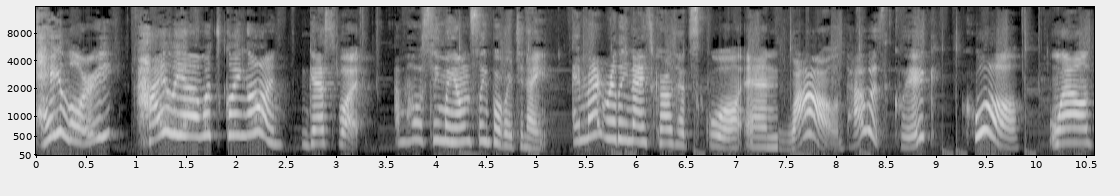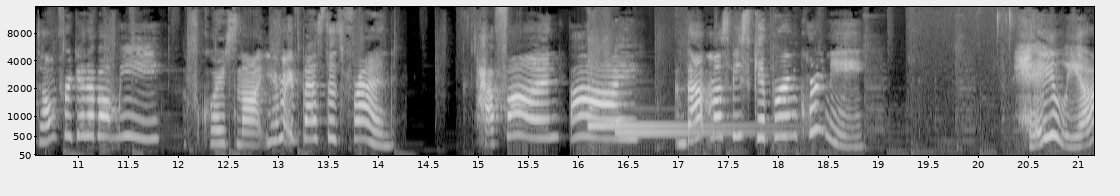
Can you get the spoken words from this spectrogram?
Hey, Lori. Hi, Lia. What's going on? Guess what? I'm hosting my own sleepover tonight. I met really nice girls at school, and wow, that was quick. Cool. Well, don't forget about me. Of course not. You're my bestest friend. Have fun. Bye. That must be Skipper and Courtney. Hey, Lia.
